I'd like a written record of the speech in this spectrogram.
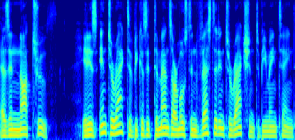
as in not truth. It is interactive because it demands our most invested interaction to be maintained.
